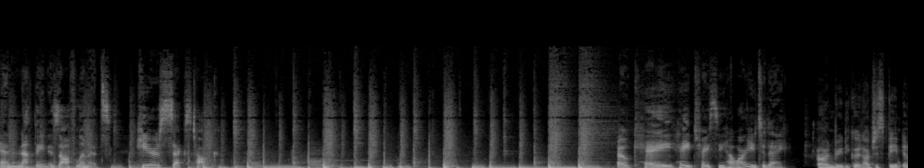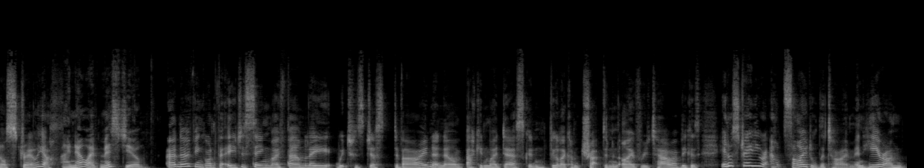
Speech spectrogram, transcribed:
And nothing is off limits. Here's Sex Talk. Okay. Hey, Tracey, how are you today? I'm really good. I've just been in Australia. I know, I've missed you. Know I've been gone for ages seeing my family, which was just divine. And now I'm back in my desk and feel like I'm trapped in an ivory tower because in Australia, you're outside all the time. And here I'm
